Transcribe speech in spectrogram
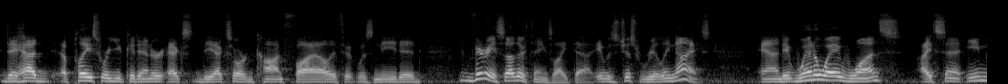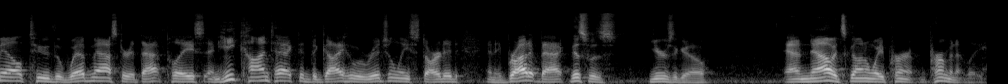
they had a place where you could enter X, the Xorg conf file if it was needed, various other things like that. It was just really nice. And it went away once. I sent email to the webmaster at that place and he contacted the guy who originally started and they brought it back. This was years ago. And now it's gone away per permanently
